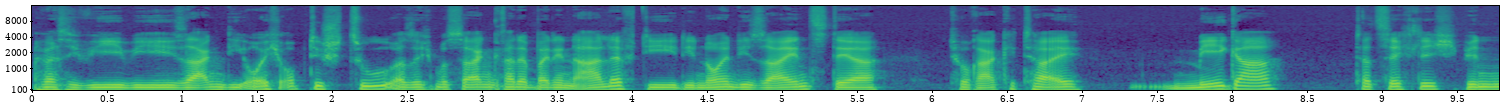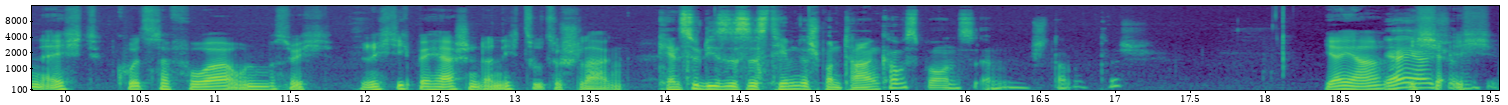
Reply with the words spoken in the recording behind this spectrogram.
Ich weiß nicht, wie, wie sagen die euch optisch zu? Also ich muss sagen, gerade bei den Aleph, die, die neuen Designs der Torakitai, mega tatsächlich. Ich bin echt kurz davor und muss mich richtig beherrschen, dann nicht zuzuschlagen. Kennst du dieses System des Spontankaufs bei uns am Stammtisch? Ja, ja. ja, ja ich, ich,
